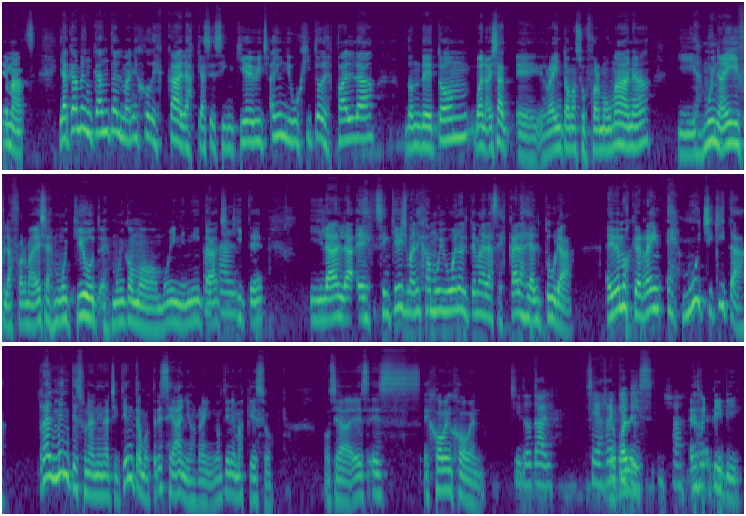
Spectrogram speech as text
¿Qué más? Y acá me encanta el manejo de escalas que hace Sinkiewicz. Hay un dibujito de espalda donde Tom, bueno, ella, eh, Rain toma su forma humana y es muy naif, la forma de ella es muy cute, es muy como, muy niñita, chiquite. Y la, la eh, maneja muy bueno el tema de las escalas de altura. Ahí vemos que Rain es muy chiquita. Realmente es una nena chiquita. Tiene como 13 años, Rain, no tiene más que eso. O sea, es, es, es joven, joven. Sí, total. Sí, es re pipis. Es, re pipi.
